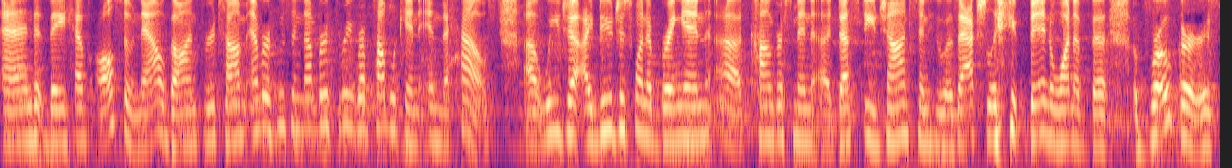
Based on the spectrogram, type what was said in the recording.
And they have also now gone through Tom Emmer, who's a number three Republican in the House. Uh, we ju- I do just want to bring in uh, Congressman uh, Dusty Johnson, who has actually been one of the brokers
